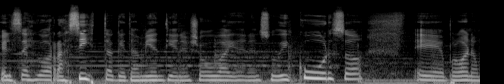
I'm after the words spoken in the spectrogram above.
el sesgo racista que también tiene Joe Biden en su discurso. Eh, bueno,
